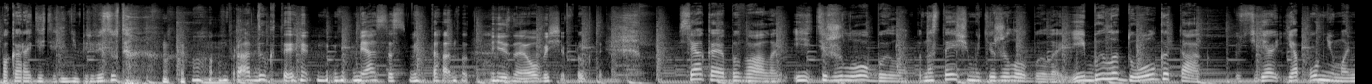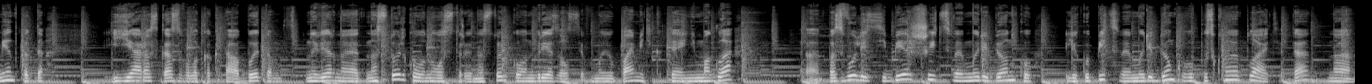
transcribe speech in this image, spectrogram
пока родители не перевезут продукты, мясо, сметану, не знаю, овощи, фрукты. Всякое бывало. И тяжело было, по-настоящему тяжело было. И было долго так. То есть я, я помню момент, когда я рассказывала как-то об этом. Наверное, настолько он острый, настолько он врезался в мою память, когда я не могла э, позволить себе шить своему ребенку или купить своему ребенку выпускное платье да, на,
